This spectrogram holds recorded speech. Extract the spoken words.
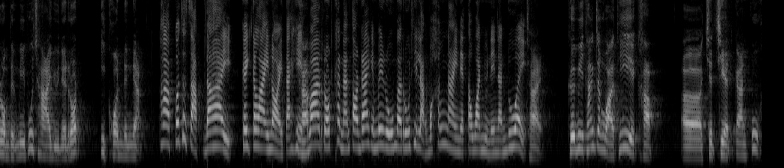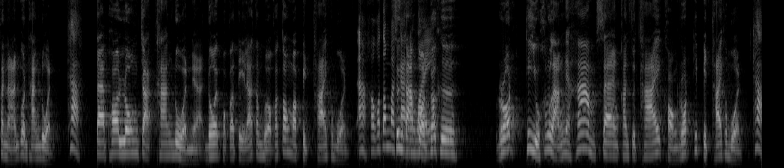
รวมถึงมีผู้ชายอยู่ในรถอีกคนหนึ่งเนี่ย ภาพก็จะจับได้ไกลๆหน่อยแต่เห็นครับว่ารถคันนั้นตอนแรกยังไม่รู้มารู้ทีหลังว่าข้างในเนี่ยตะวันอยู่ในนั้นด้วย ใช่ คือมีทั้งจังหวะที่ขับเอ่อเฉียดเฉียดๆการคู่ขนานบนทางด่วนค่ะ แต่พอลงจากทางด่วนเนี่ยโดยปกติแล้วตำรวจก็ต้องมาปิดท้ายขบวนอะเขาก็ต้องมาซึ่งกันตามเอากไว้ฎก็คือ รถที่อยู่ข้างหลังเนี่ยห้ามแซงคันสุดท้ายของรถที่ปิดท้ายขบวนค่ะ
